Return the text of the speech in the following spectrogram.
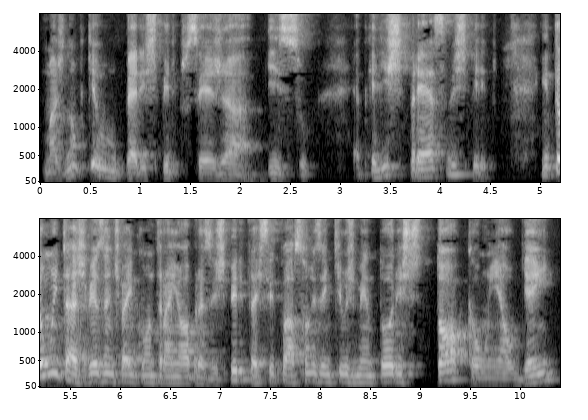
Mas não porque o perispírito seja isso, é porque ele expressa o espírito. Então, muitas vezes a gente vai encontrar em obras espíritas situações em que os mentores tocam em alguém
